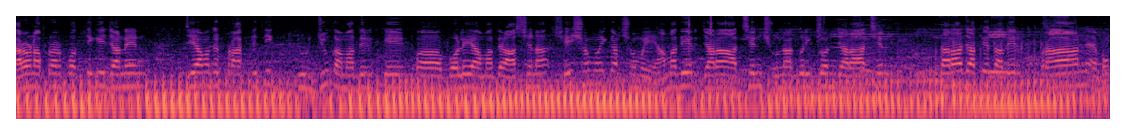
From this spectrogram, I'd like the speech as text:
কারণ আপনারা প্রত্যেকেই জানেন যে আমাদের প্রাকৃতিক দুর্যোগ আমাদেরকে বলে আমাদের আসে না। সেই সময়কার সময়ে আমাদের যারা আছেন, সুনাগরিকগণ যারা আছেন, তারা যাতে তাদের প্রাণ এবং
